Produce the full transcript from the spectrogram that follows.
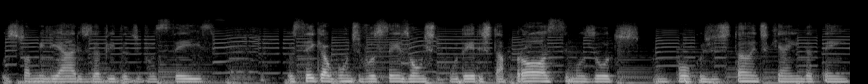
os familiares da vida de vocês. Eu sei que alguns de vocês vão poder estar próximos, outros um pouco distantes, que ainda tem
